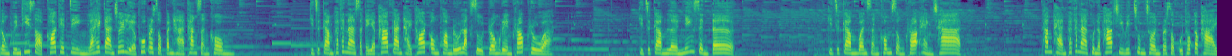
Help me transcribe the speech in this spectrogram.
ลงพื้นที่สอบข้อเท็จจริง และให้การช่วยเหลือผู้ประสบปัญหาทางสังคม กิจกรรมพัฒนาศักยภาพการถ่ายทอดองค์ความรู้หลักสูตรโรงเรียนครอบครัว กิจกรรม Learning Center กิจกรรมวันสังคมสงเคราะห์แห่งชาติ ทำแผนพัฒนาคุณภาพชีวิตชุมชนประสบอุทกภัย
